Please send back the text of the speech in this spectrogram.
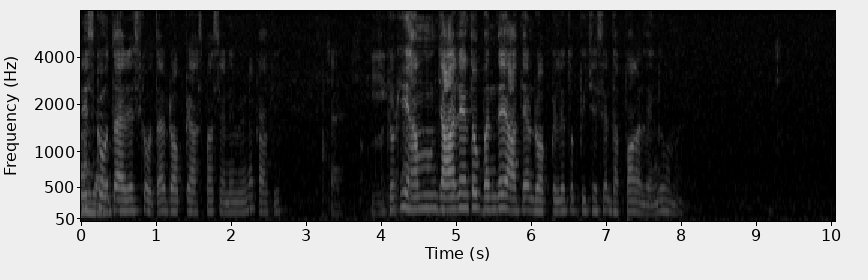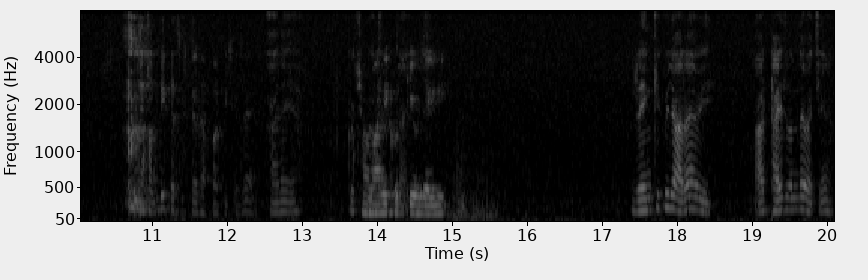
रिस्क होता है रिस्क होता है ड्रॉप के आसपास रहने में ना काफ़ी। क्योंकि हम जा रहे हैं तो बंदे आते हैं ड्रॉप के लिए तो पीछे से धप्पा कर देंगे वो हमें। तो हम भी कर सकते हैं धप्पा पीछे से। अरे यार कुछ हमारी खुद की हो जाएगी। रैंक की क्यों जा रहा है अभी। अट्ठाईस बंदे बचे हैं।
